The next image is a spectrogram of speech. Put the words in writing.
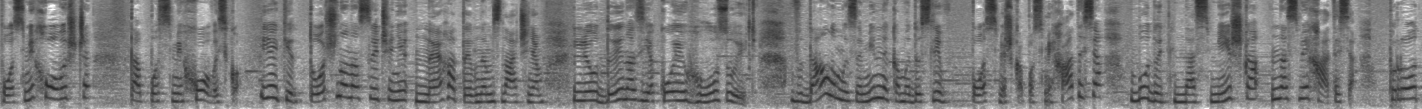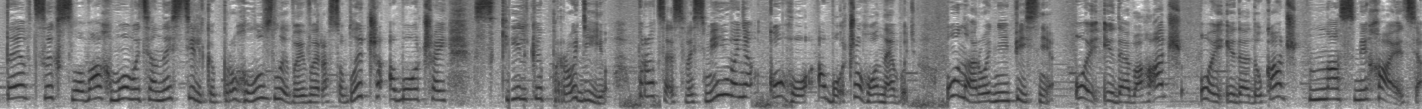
посміховище та посміховисько, які точно насичені негативним значенням людина, з якої глузують. Вдалими замінниками до слів посмішка посміхатися будуть насмішка насміхатися. Проте в цих словах мовиться не стільки про глузливий вираз обличчя або очей, скільки про дію, процес висміювання кого або чого-небудь. У народній пісні Ой іде багач, ой іде дукач, насміхається.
